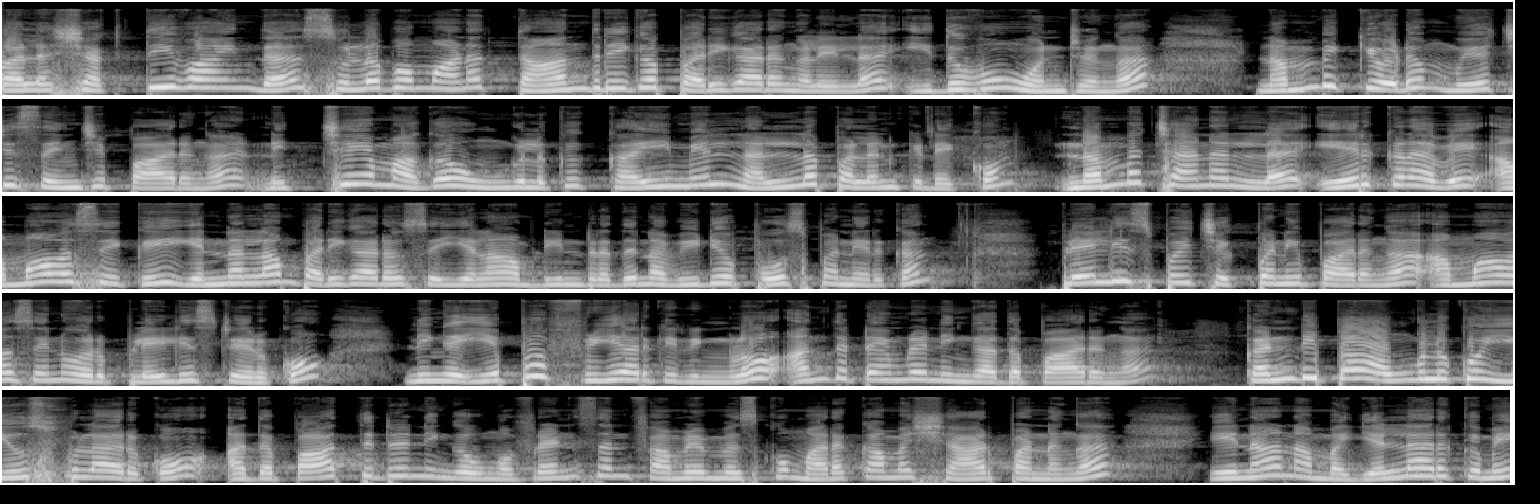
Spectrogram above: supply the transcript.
பல சக்தி வாய்ந்த சுலபமான தாந்திரிக பரிகாரங்களில் இதுவும் ஒன்றுங்க. நம்பிக்கையோட முயற்சி செஞ்சு பாருங்கள் நிச்சயமாக உங்களுக்கு கைமேல் நல்ல பலன் கிடைக்கும். நம்ம சேனலில் ஏற்கனவே அமாவாசைக்கு என்னெல்லாம் பரிகாரம் செய்யலாம் அப்படின்றது நான் வீடியோ போஸ்ட் பண்ணியிருக்கேன். பிளேலிஸ்ட் போய் செக் பண்ணி பாருங்கள் அமாவாசைன்னு ஒரு பிளேலிஸ்ட் இருக்கும். நீங்கள் எப்போ ஃப்ரீயாக இருக்கிறீங்களோ அந்த டைமில் நீங்கள் அதை பாருங்கள் கண்டிப்பாக உங்களுக்கும் யூஸ்ஃபுல்லாக இருக்கும். அதை பார்த்துட்டு நீங்கள் உங்கள் ஃப்ரெண்ட்ஸ் அண்ட் ஃபேமிலி மெம்பர்ஸ்க்கும் மறக்காமல் ஷேர் பண்ணுங்கள் ஏன்னா நம்ம எல்லாருக்குமே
